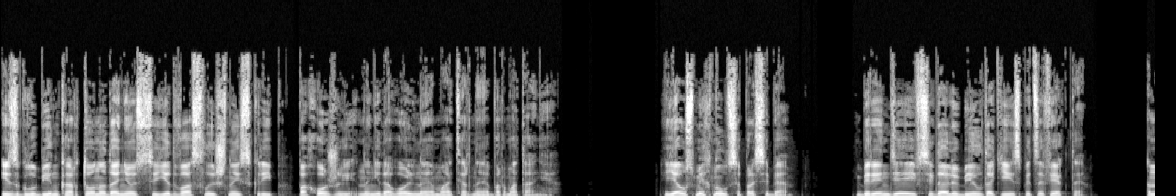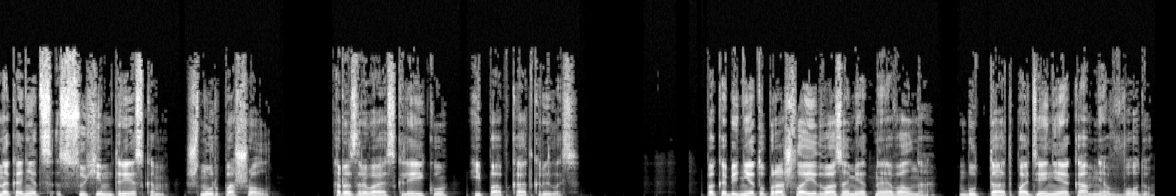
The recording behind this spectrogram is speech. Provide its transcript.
Из глубин картона донесся едва слышный скрип, похожий на недовольное матерное бормотание. Я усмехнулся про себя. Берендей всегда любил такие спецэффекты. Наконец, с сухим треском шнур пошел, разрывая склейку и папка открылась. По кабинету прошла едва заметная волна, будто от падения камня в воду.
